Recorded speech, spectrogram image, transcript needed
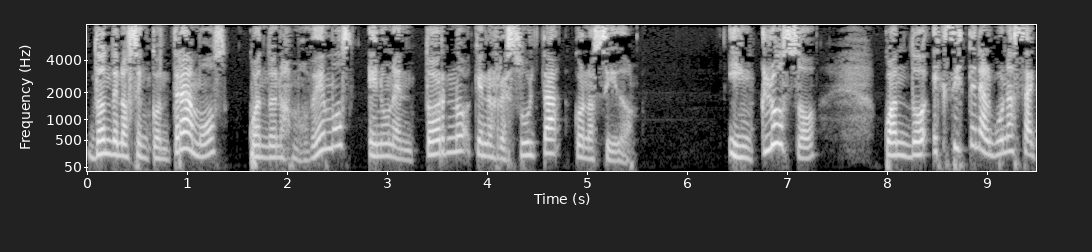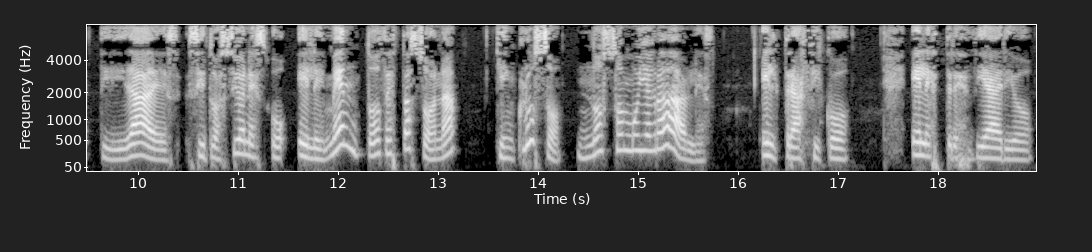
donde nos encontramos cuando nos movemos en un entorno que nos resulta conocido. Incluso cuando existen algunas actividades, situaciones o elementos de esta zona que incluso no son muy agradables. El tráfico, el estrés diario,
